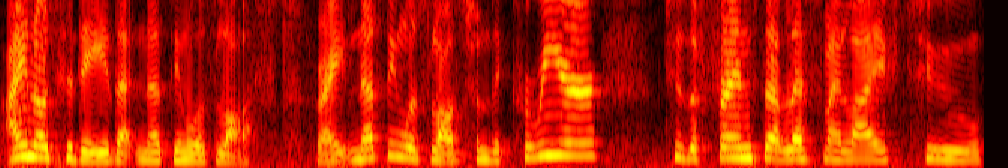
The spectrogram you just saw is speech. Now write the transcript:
I know today that nothing was lost, right? Nothing was lost from the career to the friends that left my life to,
